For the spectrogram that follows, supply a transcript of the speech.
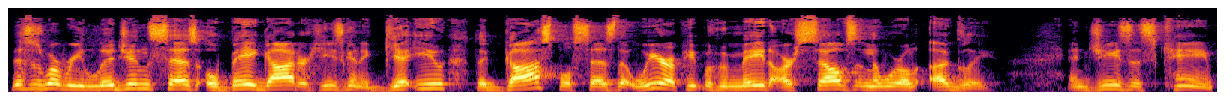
This is where religion says, obey God or he's going to get you. The gospel says that we are people who made ourselves in the world ugly. And Jesus came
